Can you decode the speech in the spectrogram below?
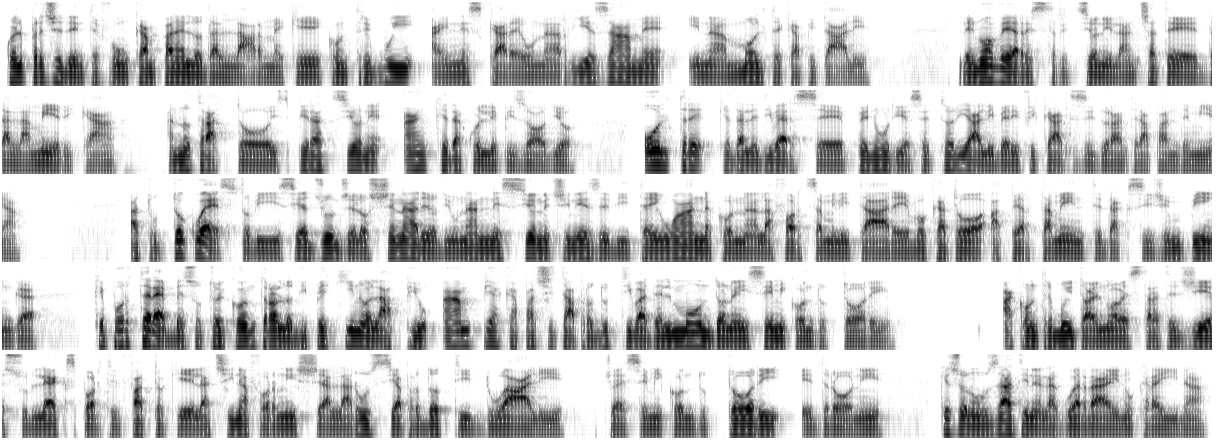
Quel precedente fu un campanello d'allarme che contribuì a innescare un riesame in molte capitali. Le nuove restrizioni lanciate dall'America hanno tratto ispirazione anche da quell'episodio, oltre che dalle diverse penurie settoriali verificatesi durante la pandemia. A tutto questo vi si aggiunge lo scenario di un'annessione cinese di Taiwan con la forza militare evocato apertamente da Xi Jinping, che porterebbe sotto il controllo di Pechino la più ampia capacità produttiva del mondo nei semiconduttori. Ha contribuito alle nuove strategie sull'export il fatto che la Cina fornisce alla Russia prodotti duali, cioè semiconduttori e droni, che sono usati nella guerra in Ucraina.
